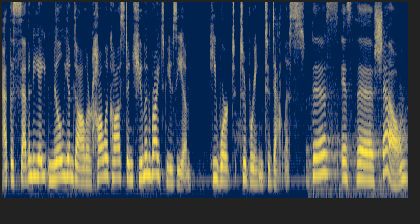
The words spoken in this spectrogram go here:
at the $78 million Holocaust and Human Rights Museum he worked to bring to Dallas. This is the shell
